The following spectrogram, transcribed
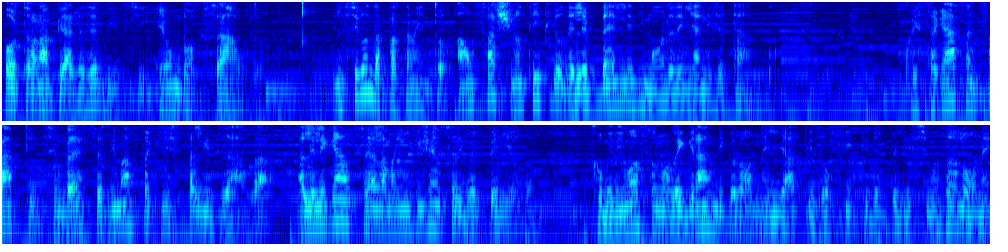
oltre a un'ampia area servizi e un box auto. Il secondo appartamento ha un fascino tipico delle belle dimore degli anni 70. Questa casa infatti sembra essere rimasta cristallizzata all'eleganza e alla magnificenza di quel periodo come dimostrano le grandi colonne e gli alti soffitti del bellissimo salone,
